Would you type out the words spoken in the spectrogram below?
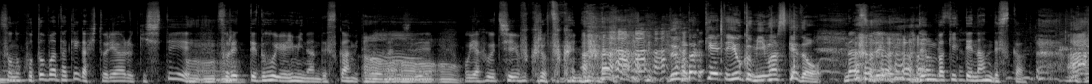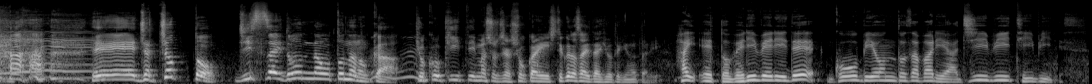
その言葉だけが一人歩きして、それってどういう意味なんですかみたいな感じで、うんうヤフー知恵袋とかに。ドゥンバキ系ってよく見ますけど。なそれドゥンバキって何ですか？えー、じゃあちょっと実際どんな音なのか、曲を聴いてみましょう。じゃあ紹介してください代表的なあたりはいえっ、とベリベリで Go Beyond the Barrier GBTB です。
